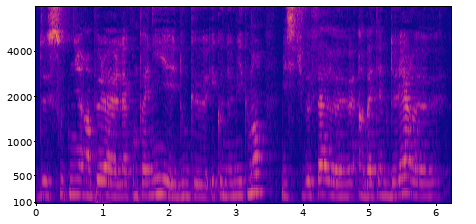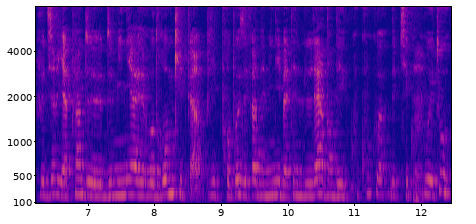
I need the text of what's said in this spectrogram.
de soutenir un peu la, la compagnie et donc euh, économiquement. Mais si tu veux faire euh, un baptême de l'air, euh, je veux dire, il y a plein de, de mini aérodromes qui te, qui te proposent de faire des mini baptêmes de l'air dans des coucous, quoi, des petits coucous et tout.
